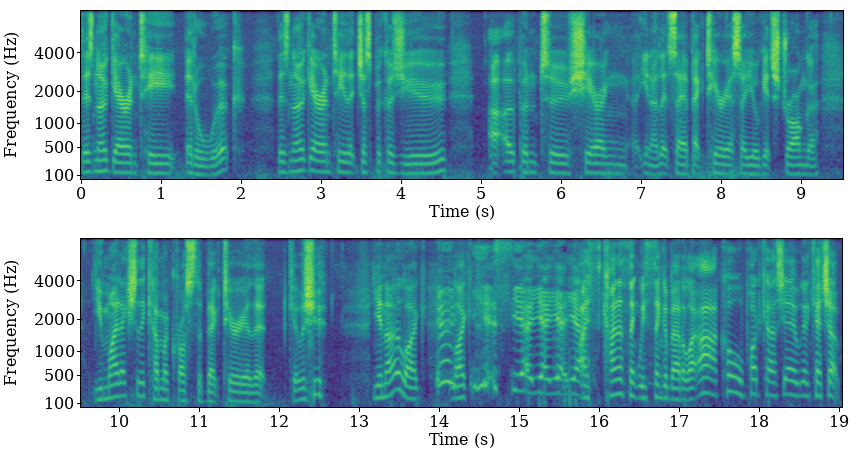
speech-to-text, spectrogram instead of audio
there's no guarantee it'll work. There's no guarantee that just because you are open to sharing, you know, let's say a bacteria, so you'll get stronger, you might actually come across the bacteria that kills you. You know, like like yes, yeah, yeah, yeah, yeah. I th- kind of think we think about it like, ah, cool podcast, yeah, we're to catch up.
